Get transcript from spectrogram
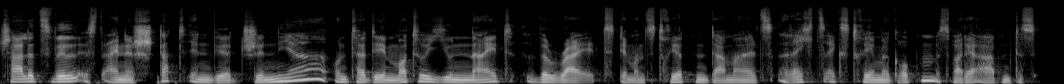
Charlottesville ist eine Stadt in Virginia. Unter dem Motto Unite the Right demonstrierten damals rechtsextreme Gruppen. Es war der Abend des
